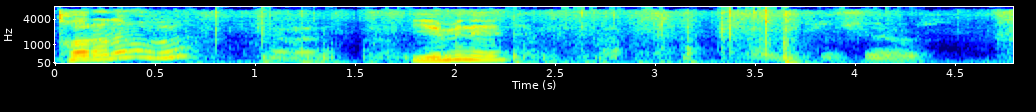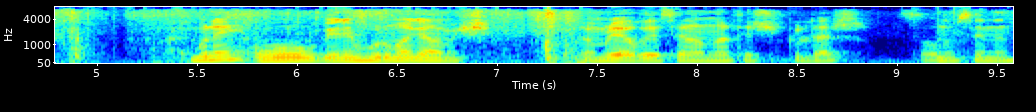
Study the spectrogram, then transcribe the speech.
Tarhana mı bu? Evet. Yemin et. Bir sürü şey var. Bu ne? Oo benim hurma gelmiş. Ömre ablaya selamlar teşekkürler. Sandım senin.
